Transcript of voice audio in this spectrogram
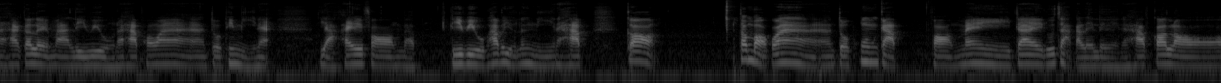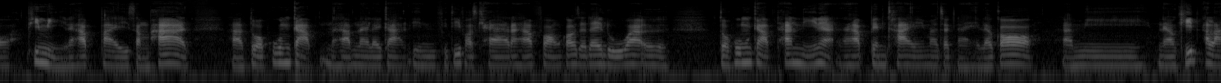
นะฮะก็เลยมารีวิวนะครับ เพราะว่าตัวพี่หมีเนี่ย อยากให้ฟอร์มแบบรีวิวภาพยนตร์เรื่องนี้นะครับ ก็ต้องบอกว่าตัวผู้กำกับฟอร์มไม่ได้รู้จักอะไรเลยนะครับ ก็รอพี่หมีนะครับไปสัมภาษณ์ตัวผู้กำกับนะครับในรายการ Infinity Podcast นะครับ ฟอร์มก็จะได้รู้ว่าเออตัวผู้กำกับท่านนี้เนี่ยนะครับเป็นใครมาจากไหนแล้วก็ มีแนวคิดอะไร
